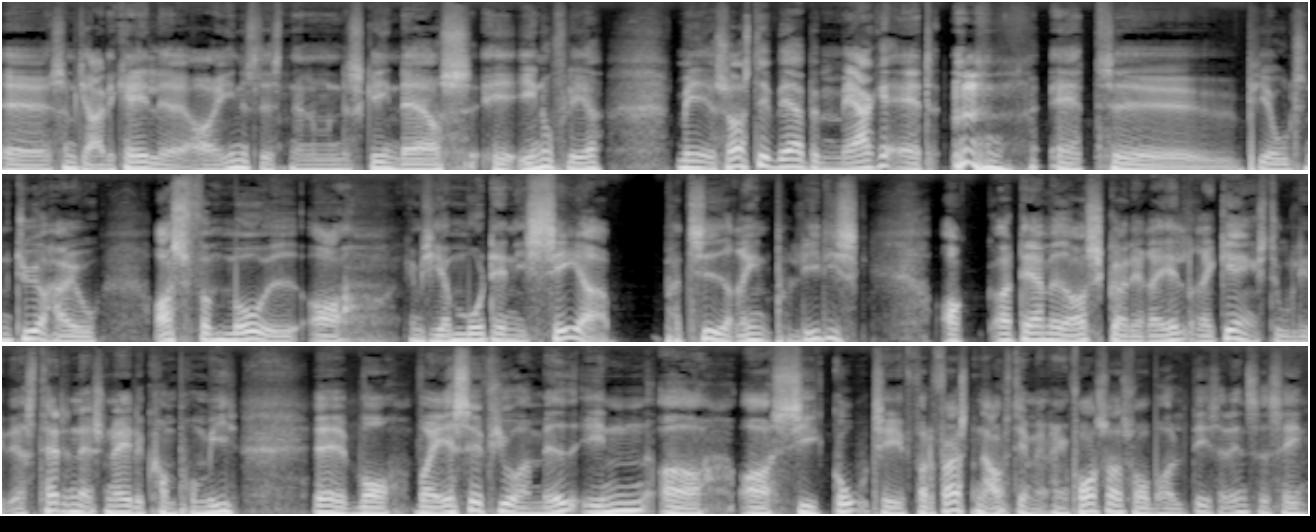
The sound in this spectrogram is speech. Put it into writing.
øh, som de radikale og enhedslisten, eller måske endda også øh, endnu flere. Men jeg synes også, det er værd at bemærke, at, at øh, Pia Olsen Dyr har jo også formået at, kan man sige, at modernisere partiet rent politisk, og, og dermed også gør det reelt regeringsdueligt. Altså tage det nationale kompromis, øh, hvor, hvor SF jo er med inden og, og sige god til for det første en afstemning omkring forsvarsforbeholdet, det er så den side sagen,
